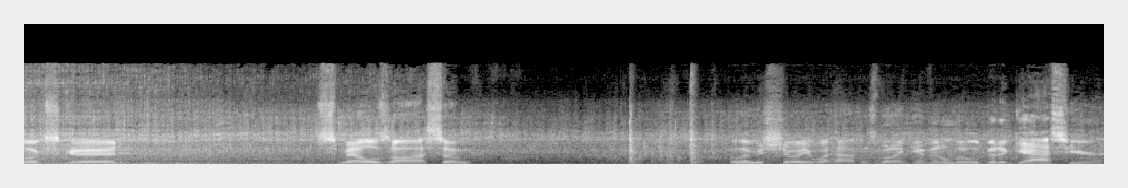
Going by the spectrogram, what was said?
Looks good. Smells awesome. But let me show you what happens when I give it a little bit of gas here.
